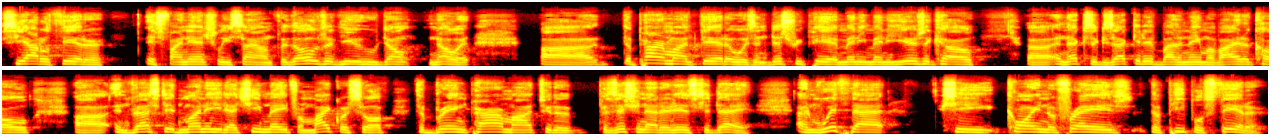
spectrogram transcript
Seattle Theater is financially sound. For those of you who don't know it, uh, the Paramount Theater was in disrepair many, many years ago. Uh, an ex-executive by the name of Ida Cole uh, invested money that she made from Microsoft to bring Paramount to the position that it is today. And with that, she coined the phrase the people's theater.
